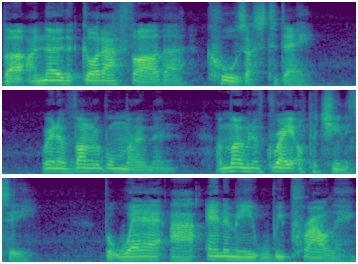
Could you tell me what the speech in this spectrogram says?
but I know that God our Father calls us today. We're in a vulnerable moment, a moment of great opportunity, but where our enemy will be prowling.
